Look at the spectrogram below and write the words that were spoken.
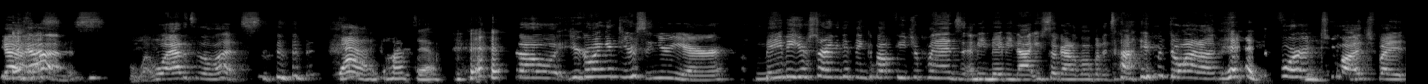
Yes. We'll add it to the list. Yeah, you have to. so you're going into your senior year. Maybe you're starting to think about future plans. I mean, maybe not. You still got a little bit of time. Don't want to for too much, but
